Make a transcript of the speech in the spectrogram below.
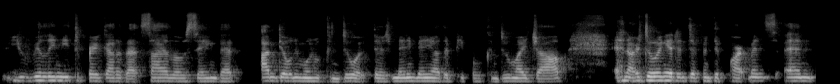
you really need to break out of that silo saying that I'm the only one who can do it. There's many, many other people who can do my job and are doing it in different departments and,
